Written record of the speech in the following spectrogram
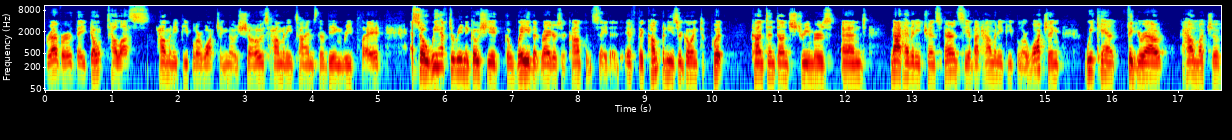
forever. They don't tell us how many people are watching those shows, how many times they're being replayed. So we have to renegotiate the way that writers are compensated. If the companies are going to put content on streamers and not have any transparency about how many people are watching, we can't figure out how much of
